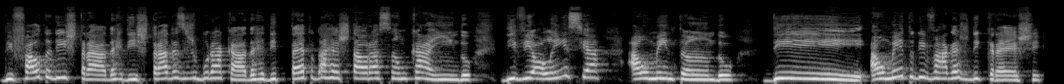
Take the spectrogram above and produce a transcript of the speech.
de falta de estradas, de estradas esburacadas, de teto da restauração caindo, de violência aumentando, de aumento de vagas de creche,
